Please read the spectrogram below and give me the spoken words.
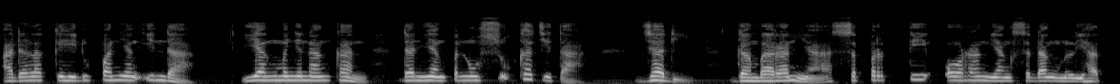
adalah kehidupan yang indah, yang menyenangkan, dan yang penuh sukacita. Jadi, gambarannya seperti orang yang sedang melihat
